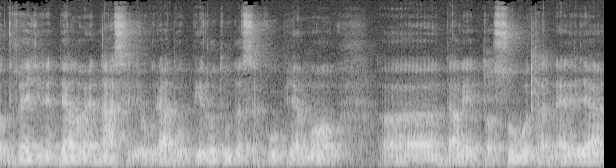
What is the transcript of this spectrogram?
određene delove naselja u gradu u Pirotu da sakupljamo da li je to subota, nedelja,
